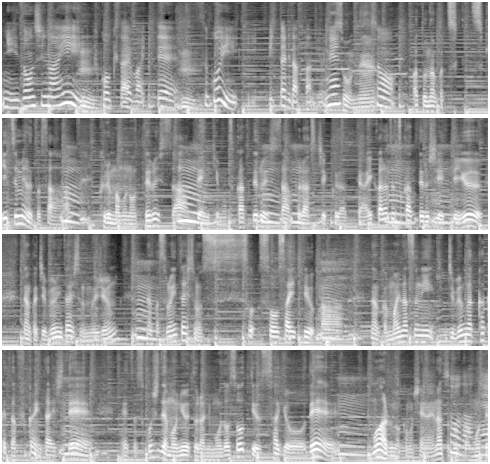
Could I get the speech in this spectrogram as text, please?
に依存しないうん。飛行機栽培ってうん。すごいぴったりだったんだよね。そうね。そう。あとなんかつ突き詰めるとさ、うん。車も乗ってるしさ、うん。電気も使ってるしさ、うんプラスチックだって相変わらず使ってるしうんっていう、なんか自分に対しての矛盾、うん。なんかそれに対してのそ相殺っていうか、なんかマイナスに自分がかけた負荷に対して、えっと少しでもニュートラルに戻そうっていう作業でうん。もあるのかもしれないなと僕は思ってて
